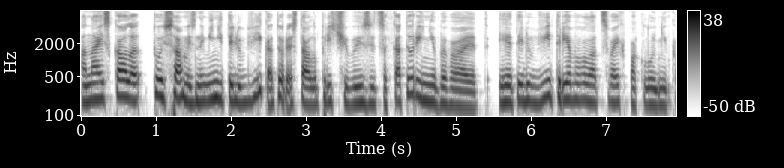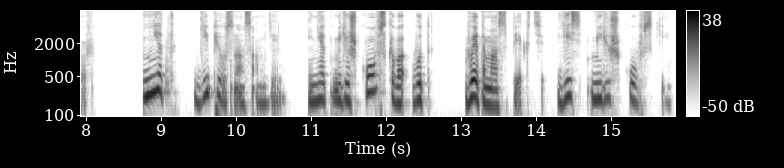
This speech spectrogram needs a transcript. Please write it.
Она искала той самой знаменитой любви, которая стала притчей во языцах, которой не бывает. И этой любви требовала от своих поклонников. Нет Гиппиус на самом деле. И нет Мережковского вот в этом аспекте. Есть Мережковский.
